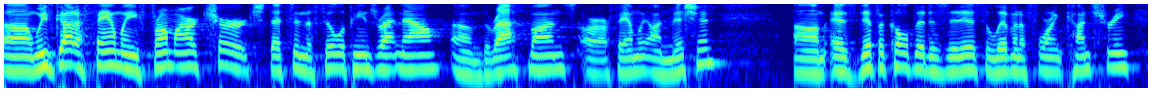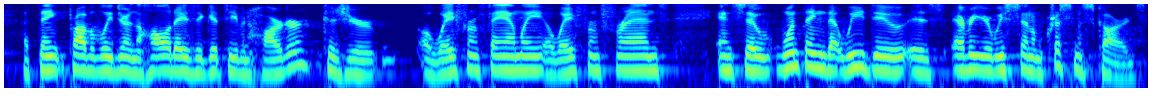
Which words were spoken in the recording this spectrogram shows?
um, we've got a family from our church that's in the Philippines right now. Um, the Rathbuns are our family on mission. Um, as difficult as it is to live in a foreign country, I think probably during the holidays it gets even harder because you're away from family, away from friends. And so, one thing that we do is every year we send them Christmas cards.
